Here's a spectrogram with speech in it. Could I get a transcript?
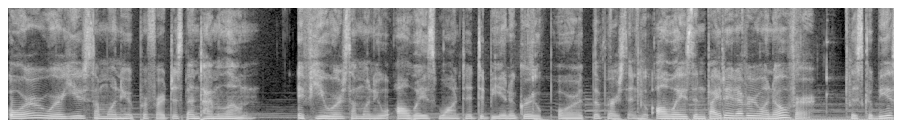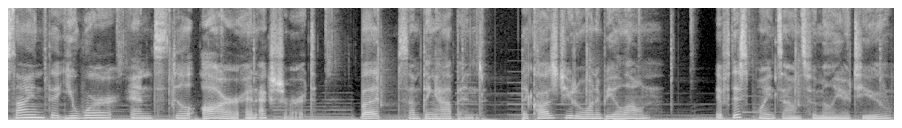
Or were you someone who preferred to spend time alone? If you were someone who always wanted to be in a group or the person who always invited everyone over, this could be a sign that you were and still are an extrovert, but something happened that caused you to wanna be alone. If this point sounds familiar to you,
